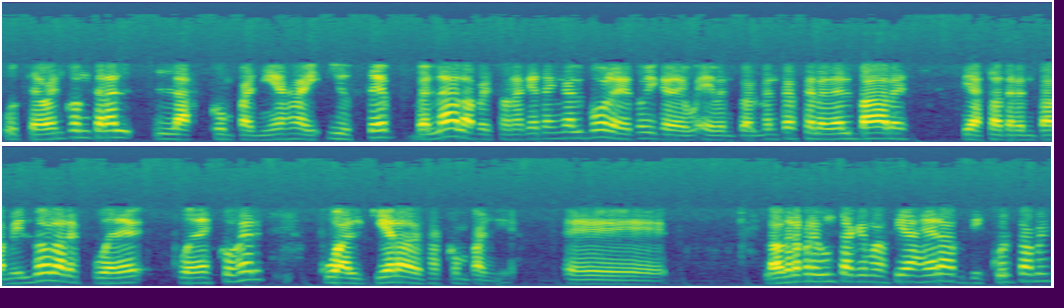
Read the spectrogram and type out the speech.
usted va a encontrar las compañías ahí. Y usted, ¿verdad? La persona que tenga el boleto y que eventualmente se le dé el vale de hasta 30 mil dólares, puede, puede escoger cualquiera de esas compañías. Eh, la otra pregunta que me hacías era, discúlpame.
